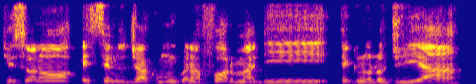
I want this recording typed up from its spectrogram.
ci sono, essendo già comunque una forma di tecnologia,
